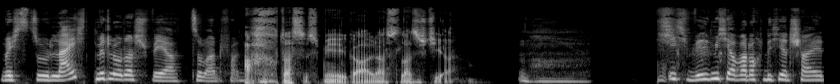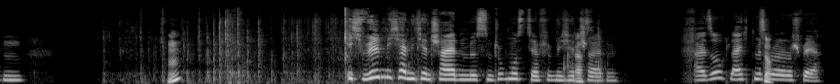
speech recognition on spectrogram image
Möchtest du leicht, mittel oder schwer zum Anfang? Ach, das ist mir egal, das lasse ich dir. Ich will mich aber doch nicht entscheiden. Hm? Ich will mich ja nicht entscheiden müssen. Du musst ja für mich entscheiden. Also, leicht, mittel So. oder schwer?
